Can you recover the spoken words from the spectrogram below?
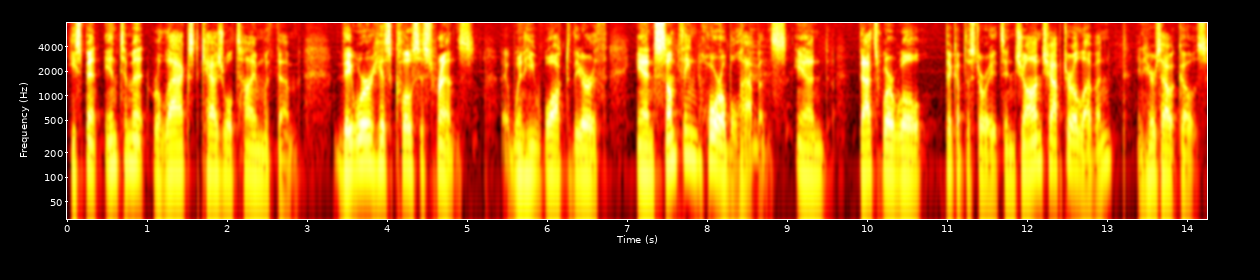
He spent intimate, relaxed, casual time with them. They were his closest friends when he walked the earth. And something horrible happens. And that's where we'll pick up the story. It's in John chapter 11, and here's how it goes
